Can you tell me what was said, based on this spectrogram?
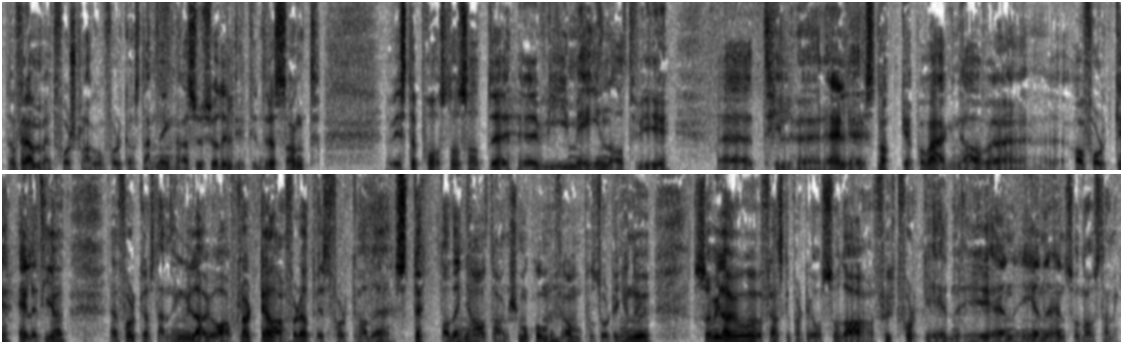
til å fremme et forslag om folkeavstemning. Jeg syns det er litt interessant hvis det påstås at eh, vi mener at vi tilhører eller snakker på vegne av, eh, av folket hele tida. En folkeavstemning ville jo avklart det. da, for Hvis folket hadde støtta denne avtalen som har kommet fram på Stortinget nå, så ville jo Fremskrittspartiet også da fulgt folket i, en, i, en, i en, en sånn avstemning.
